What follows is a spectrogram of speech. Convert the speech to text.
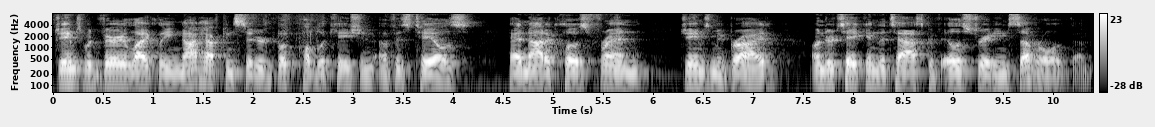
James would very likely not have considered book publication of his tales had not a close friend, James McBryde, undertaken the task of illustrating several of them.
